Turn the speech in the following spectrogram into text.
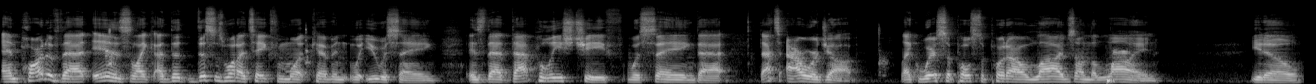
And part of that is like uh, th- this is what i take from what kevin what you were saying is that that police chief was saying that that's our job like we're supposed to put our lives on the line you know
